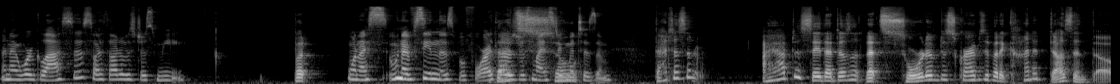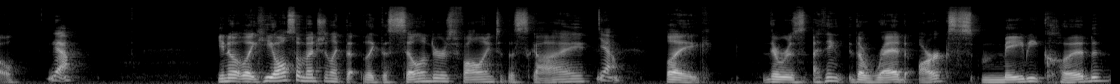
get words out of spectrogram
and I wear glasses, so I thought it was just me. but When I when I've seen this before, I thought it was just my so- astigmatism. that doesn't. I have to say that doesn't. That sort of describes it, but it kind of doesn't though. Yeah. You know, like he also mentioned like the like the cylinders falling to the sky. Yeah. Like there was, I think the red arcs maybe could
